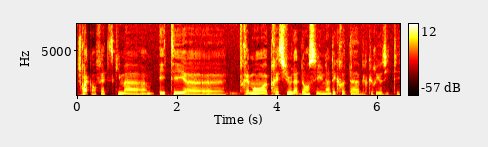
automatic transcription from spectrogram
Je crois qu'en fait, ce qui m'a été euh, vraiment précieux là-dedans, c'est une indécrottable curiosité.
